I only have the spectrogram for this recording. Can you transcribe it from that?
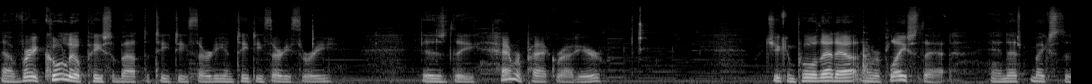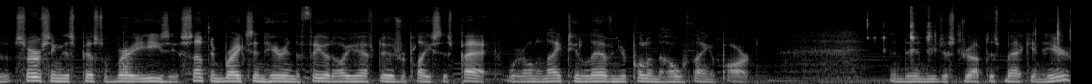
Now a very cool little piece about the TT30 and TT33 is the hammer pack right here but you can pull that out and replace that and that makes the servicing this pistol very easy. If something breaks in here in the field all you have to do is replace this pack where on a 1911 you're pulling the whole thing apart and then you just drop this back in here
